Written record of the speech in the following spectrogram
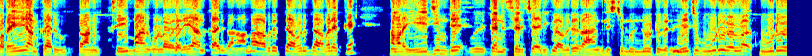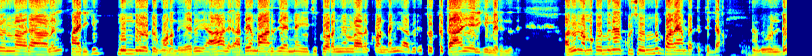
കുറെ ആൾക്കാർ കാണും. സെയിം മാർക്കുള്ള ഒരേ ആൾക്കാർ കാണും. അവർക്ക് അവർക്ക് അവരൊക്കെ നമ്മുടെ ഏജിന്റെ ഇതനുസരിച്ചായിരിക്കും അവർ റാങ്ക് ലിസ്റ്റ് മുന്നോട്ട് വരുന്നത്. ഏജ് കൂടിയുള്ള കൂടിയുള്ള ഒരാൾ ആയിരിക്കും മുമ്പിലോട്ട് പോണത്. അതേ മാർക്ക് തന്നെ ഏജ് കുറഞ്ഞുള്ള ആൾക്കുണ്ടെങ്കിൽ അവർ തൊട്ട് താഴെയായിരിക്കും വരുന്നത്. അത് നമുക്കൊന്നിനെ കുറിച്ച് ഒന്നും പറയാൻ പറ്റത്തില്ല. അതുകൊണ്ട്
